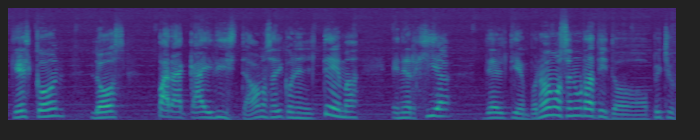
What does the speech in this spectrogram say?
que es con los paracaidistas. Vamos a ir con el tema Energía del Tiempo. Nos vemos en un ratito, Pichu.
